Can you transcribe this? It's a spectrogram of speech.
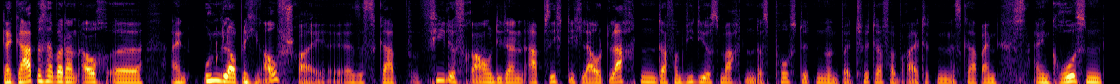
da gab es aber dann auch äh, einen unglaublichen Aufschrei. Also es gab viele Frauen, die dann absichtlich laut lachten, davon Videos machten machten, das posteten und bei Twitter verbreiteten. Es gab ein, einen großen,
